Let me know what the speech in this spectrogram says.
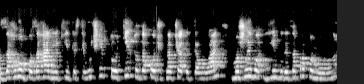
загалом по загальній кількості учнів, то ті, хто захочуть навчатися онлайн, можливо, їм буде запропоновано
